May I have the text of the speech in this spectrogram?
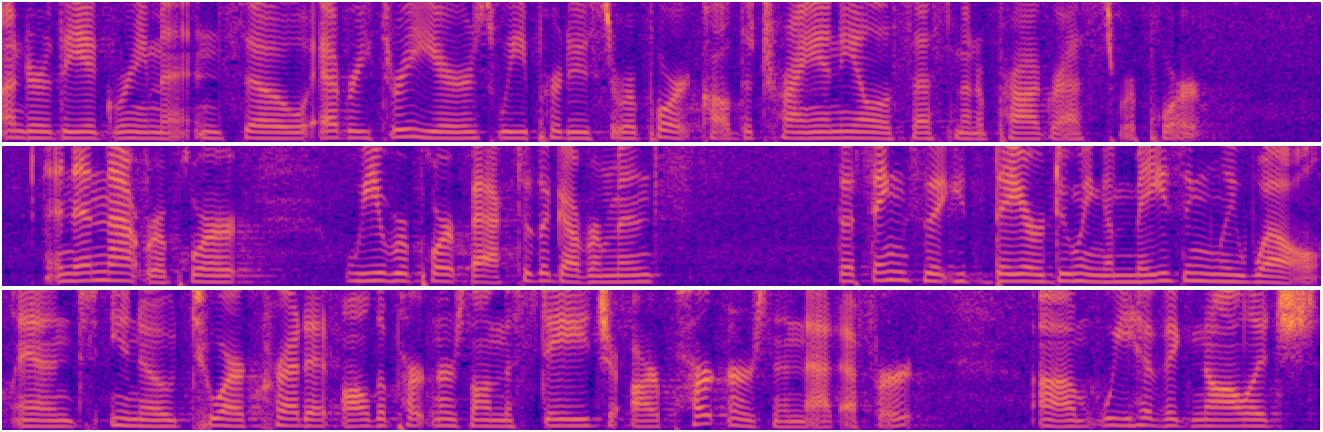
under the agreement. And so every three years, we produce a report called the Triennial Assessment of Progress Report. And in that report, we report back to the governments the things that they are doing amazingly well. And, you know, to our credit, all the partners on the stage are partners in that effort. Um, we have acknowledged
